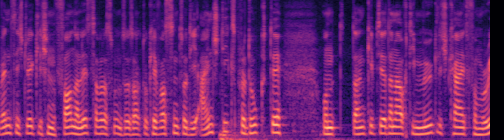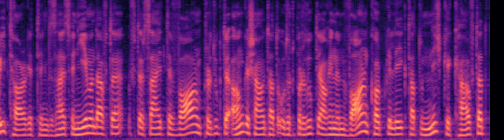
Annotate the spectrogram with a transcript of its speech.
wenn es nicht wirklich ein Funnel ist, aber dass man so sagt, okay, was sind so die Einstiegsprodukte und dann gibt es ja dann auch die Möglichkeit vom Retargeting. Das heißt, wenn jemand auf der, auf der Seite war Produkte angeschaut hat oder Produkte auch in den Warenkorb gelegt hat und nicht gekauft hat,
